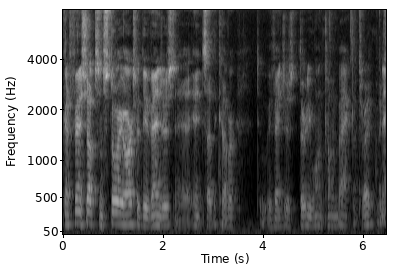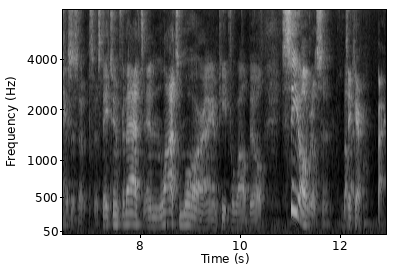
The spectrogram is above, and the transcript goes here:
Gonna finish up some story arcs with the Avengers uh, inside the cover to Avengers 31 coming back. That's right. Next, Next. episode. So stay tuned for that and lots more. I am Pete for Wild Bill. See you all real soon. Bye. Take care. Bye.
